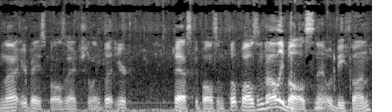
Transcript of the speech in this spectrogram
not your baseballs actually, but your basketballs and footballs and volleyballs. That would be fun.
